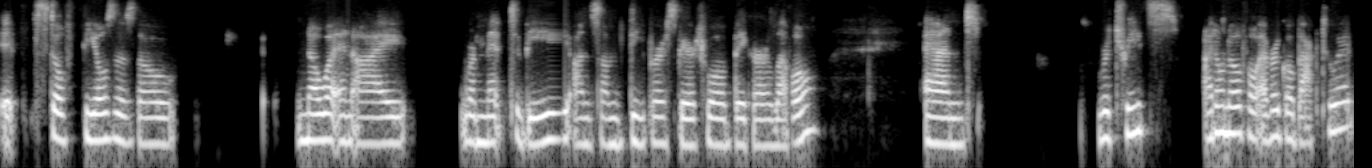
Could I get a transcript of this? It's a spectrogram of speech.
it still feels as though Noah and I were meant to be on some deeper spiritual, bigger level. And retreats, I don't know if I'll ever go back to it,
